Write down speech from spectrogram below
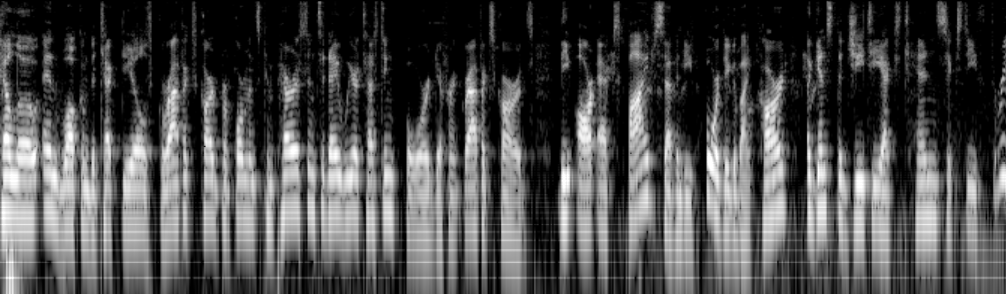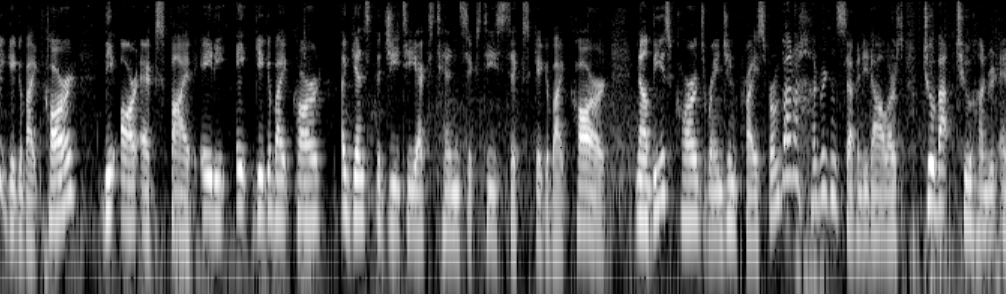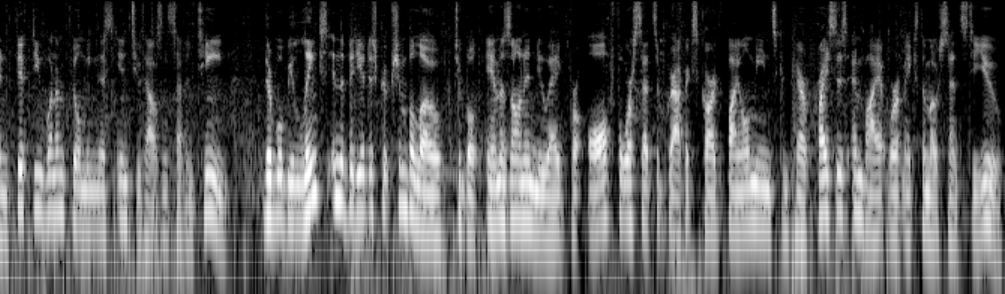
Hello and welcome to Tech Deals Graphics Card Performance Comparison. Today we are testing four different graphics cards. The RX 570 4GB card against the GTX 1060 3GB card, the RX 580 8GB card against the GTX 1060 6 gigabyte card. Now these cards range in price from about $170 to about $250 when I'm filming this in 2017. There will be links in the video description below to both Amazon and Newegg for all four sets of graphics cards. By all means, compare prices and buy it where it makes the most sense to you.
